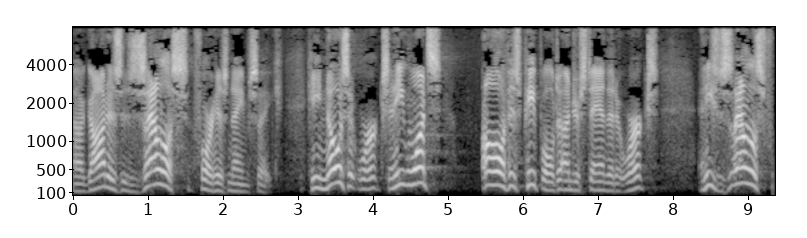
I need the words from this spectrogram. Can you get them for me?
uh, God is zealous for His name's sake. He knows it works and He wants all of His people to understand that it works. And He's zealous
